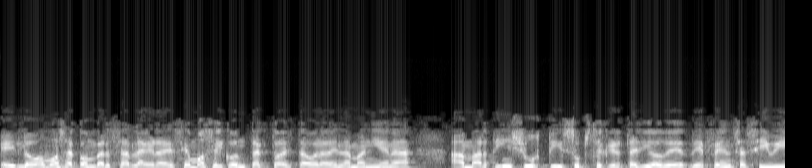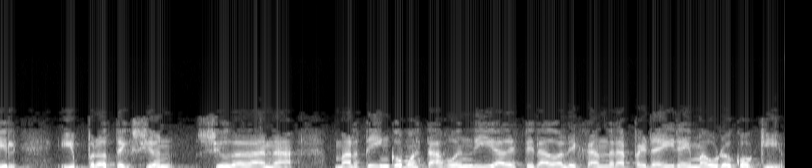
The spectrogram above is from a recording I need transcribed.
lo vamos a conversar, le agradecemos el contacto a esta hora de la mañana a Martín Justi, subsecretario de Defensa Civil y Protección Ciudadana. Martín, ¿cómo estás? Buen día. De este lado Alejandra Pereira y Mauro Coqui.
